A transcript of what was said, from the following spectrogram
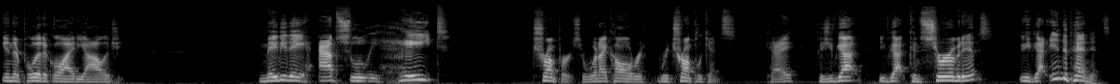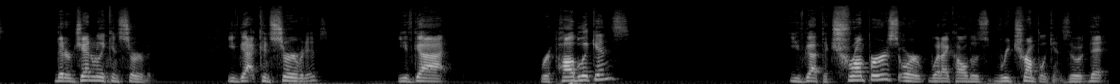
in their political ideology. Maybe they absolutely hate Trumpers or what I call re- retrumplicants. Okay, because you've got you've got conservatives You've got independents that are generally conservative. You've got conservatives. You've got Republicans. You've got the Trumpers, or what I call those retrumplicans, that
